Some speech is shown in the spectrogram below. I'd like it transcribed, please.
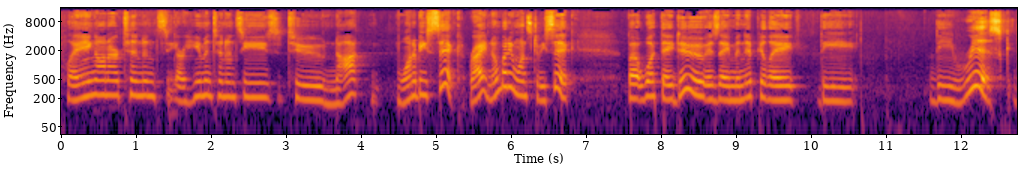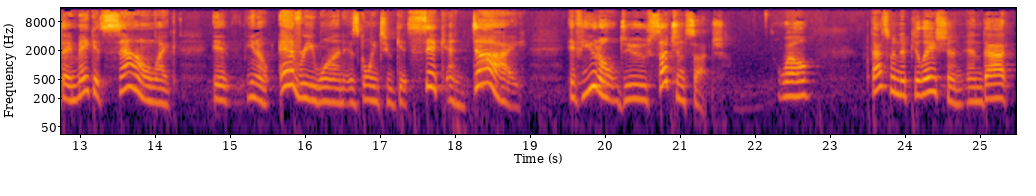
playing on our tendency our human tendencies to not want to be sick, right? Nobody wants to be sick. But what they do is they manipulate the the risk. They make it sound like if you know everyone is going to get sick and die if you don't do such and such. Well, that's manipulation, and that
